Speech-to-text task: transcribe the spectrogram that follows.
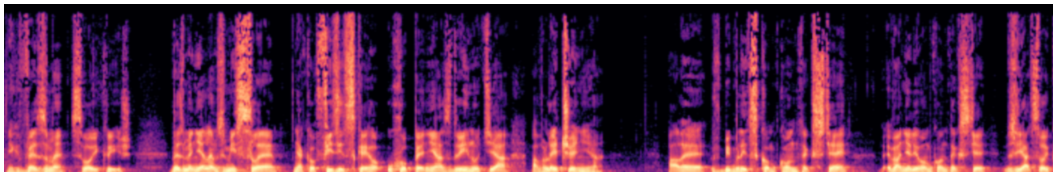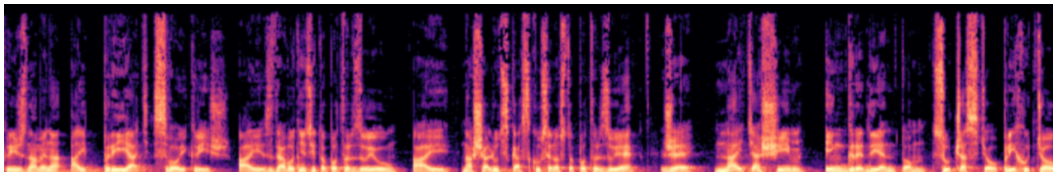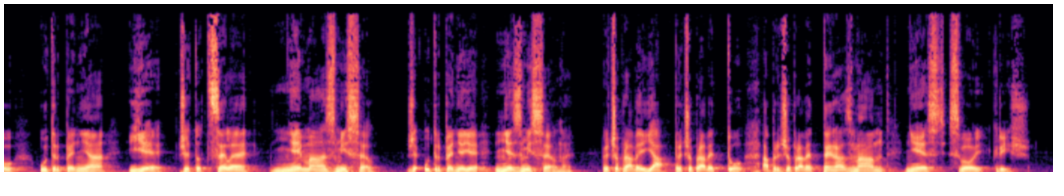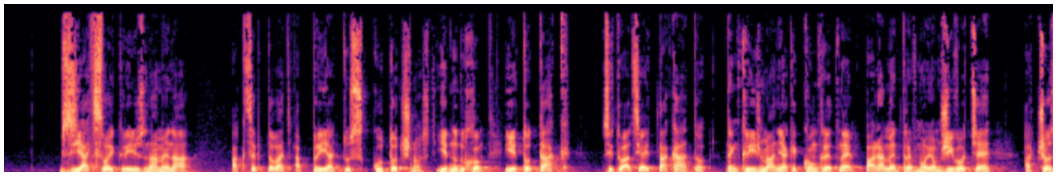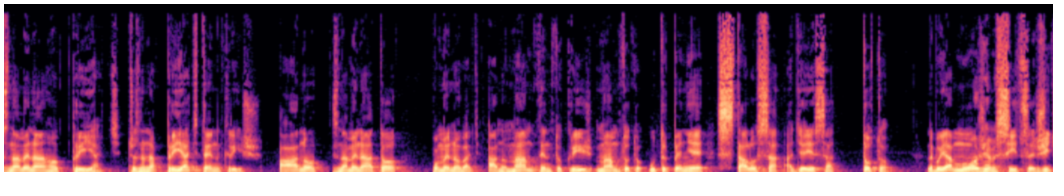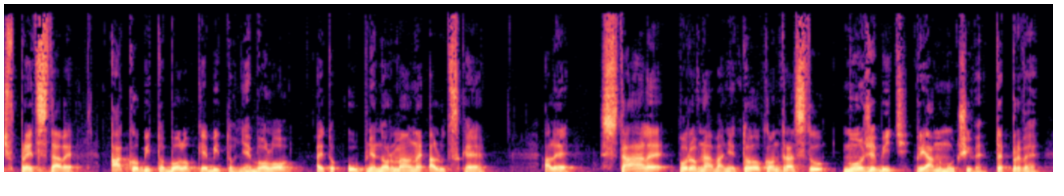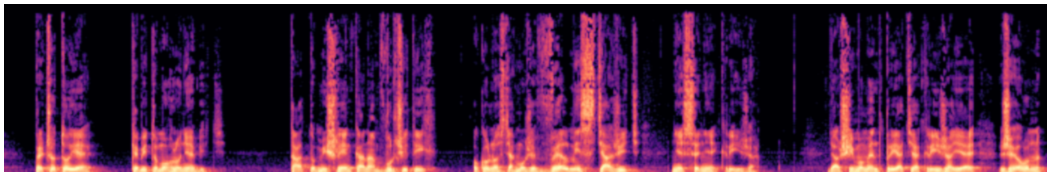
Nech vezme svoj kríž. Vezme nielen v zmysle nejakého fyzického uchopenia, zdvihnutia a vlečenia, ale v biblickom kontexte v evangeliovom kontexte vziať svoj kríž znamená aj prijať svoj kríž. Aj zdravotníci to potvrdzujú, aj naša ľudská skúsenosť to potvrdzuje, že najťažším ingredientom, súčasťou, príchuťou utrpenia je, že to celé nemá zmysel. Že utrpenie je nezmyselné. Prečo práve ja? Prečo práve tu a prečo práve teraz mám niesť svoj kríž? Vziať svoj kríž znamená akceptovať a prijať tú skutočnosť. Jednoducho je to tak, situácia je takáto. Ten kríž má nejaké konkrétne parametre v mojom živote a čo znamená ho prijať? Čo znamená prijať ten kríž? Áno, znamená to pomenovať. Áno, mám tento kríž, mám toto utrpenie, stalo sa a deje sa toto. Lebo ja môžem síce žiť v predstave, ako by to bolo, keby to nebolo, a je to úplne normálne a ľudské, ale stále porovnávanie toho kontrastu môže byť priam mučivé. To je prvé. Prečo to je, keby to mohlo nebyť? Táto myšlienka nám v určitých okolnostiach môže veľmi stiažiť nesenie kríža. Ďalší moment prijatia kríža je, že on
